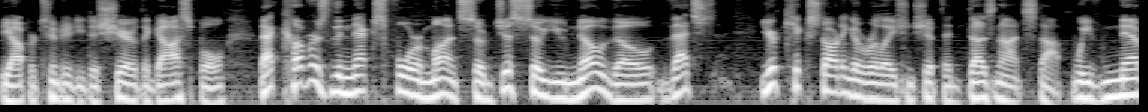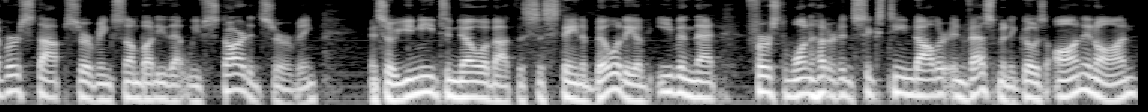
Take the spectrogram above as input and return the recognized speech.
the opportunity to share the gospel. That covers the next four months. So just so you know, though, that's you're kickstarting a relationship that does not stop. We've never stopped serving somebody that we've started serving. And so you need to know about the sustainability of even that first $116 investment. It goes on and on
